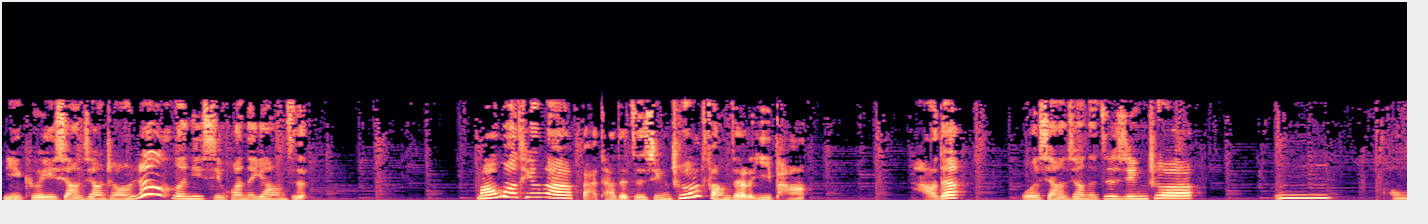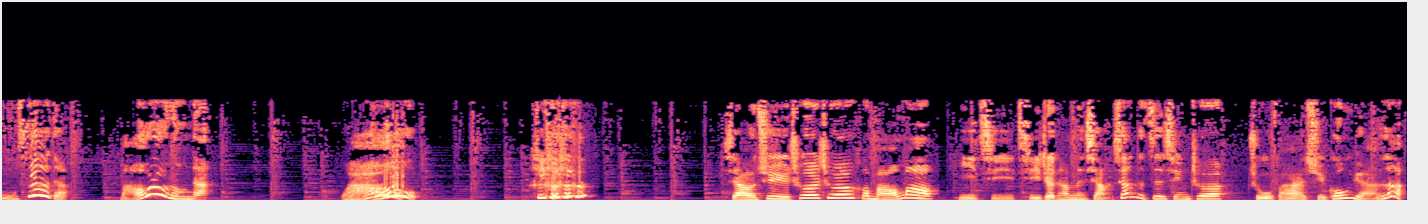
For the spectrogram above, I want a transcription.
你可以想象成任何你喜欢的样子。”毛毛听了，把他的自行车放在了一旁。好的，我想象的自行车，嗯，红色的，毛茸茸的。哇哦！嘿嘿嘿嘿，小趣、车车和毛毛一起骑着他们想象的自行车出发去公园了。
